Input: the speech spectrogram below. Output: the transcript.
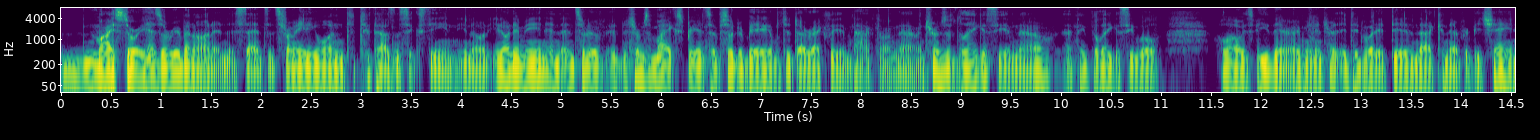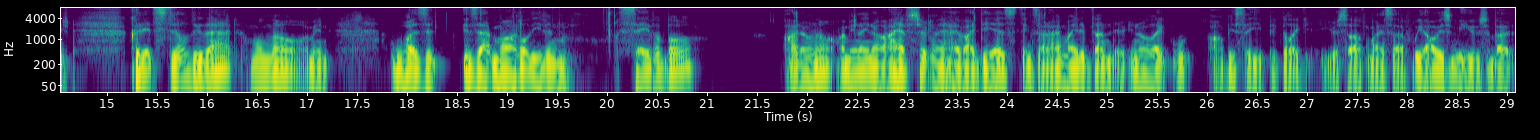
My story has a ribbon on it in a sense. It's from '81 to 2016. You know, you know what I mean. And and sort of in terms of my experience, I've sort of been able to directly impact on now. In terms of the legacy of now, I think the legacy will will always be there. I mean, it did what it did, and that can never be changed. Could it still do that? Well, no. I mean, was it is that model even savable? I don't know. I mean, I know I have certainly have ideas, things that I might have done. You know, like obviously people like yourself, myself, we always muse about.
